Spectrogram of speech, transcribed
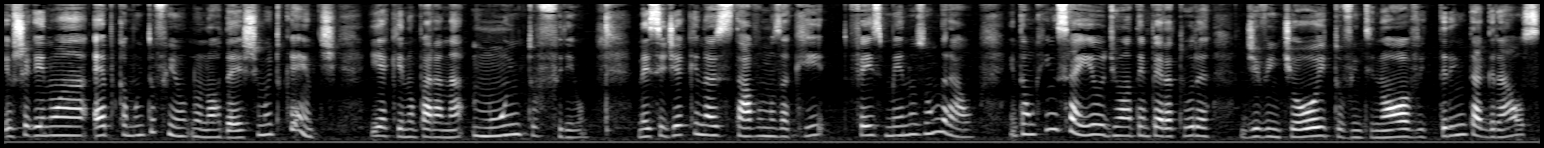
eu cheguei numa época muito frio, no Nordeste muito quente e aqui no Paraná muito frio. Nesse dia que nós estávamos aqui, fez menos um grau. Então, quem saiu de uma temperatura de 28, 29, 30 graus,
